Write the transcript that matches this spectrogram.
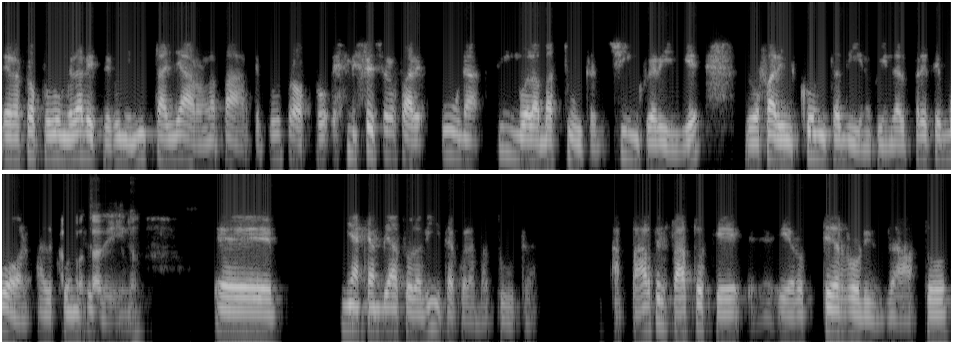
era troppo lunga la rete, quindi mi tagliarono la parte purtroppo e mi fecero fare una singola battuta di cinque righe, dovevo fare il contadino, quindi dal prete buono al contadino. contadino. Eh, mi ha cambiato la vita quella battuta, a parte il fatto che eh, ero terrorizzato,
